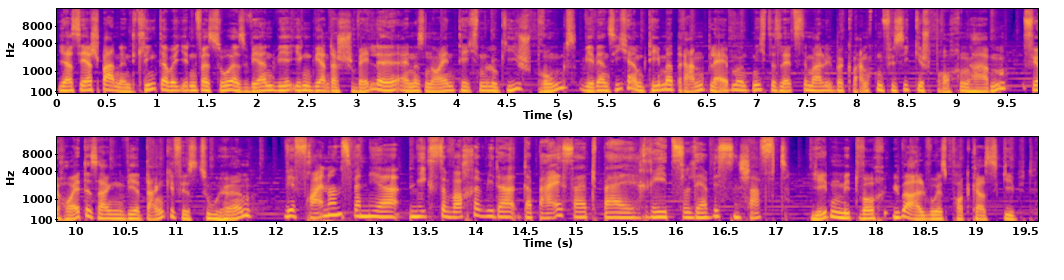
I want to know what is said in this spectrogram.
Ja, sehr spannend. Klingt aber jedenfalls so, als wären wir irgendwie an der Schwelle eines neuen Technologiesprungs. Wir werden sicher am Thema dranbleiben und nicht das letzte Mal über Quantenphysik gesprochen haben. Für heute sagen wir Danke fürs Zuhören. Wir freuen uns, wenn ihr nächste Woche wieder dabei seid bei Rätsel der Wissenschaft. Jeden Mittwoch überall, wo es Podcasts gibt.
